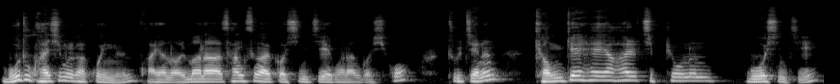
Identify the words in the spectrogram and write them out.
모두 관심을 갖고 있는 과연 얼마나 상승할 것인지에 관한 것이고, 둘째는 경계해야 할 지표는 무엇인지,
